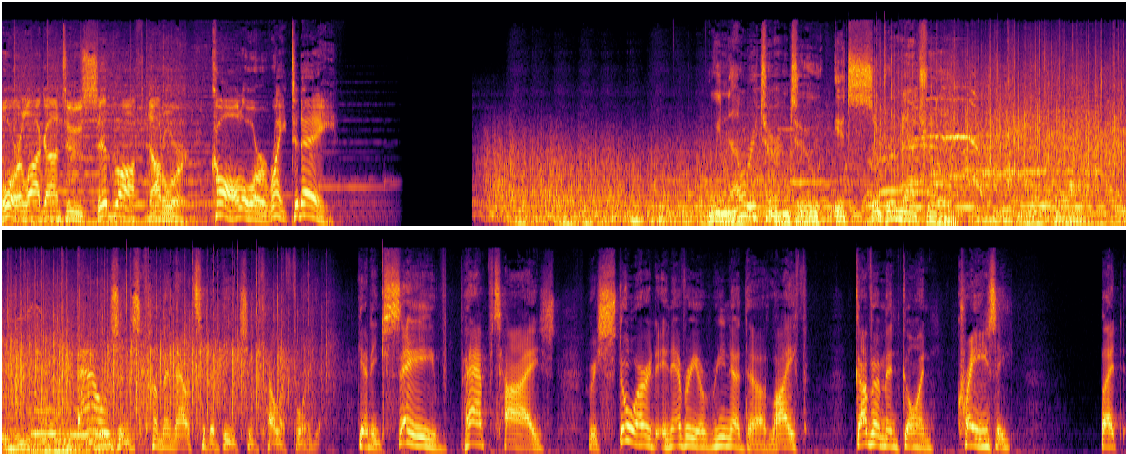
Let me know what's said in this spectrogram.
or log on to sidroth.org. Call or write today. We now return to It's Supernatural. Thousands coming out to the beach in California, getting saved, baptized, restored in every arena of their life, government going crazy. But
